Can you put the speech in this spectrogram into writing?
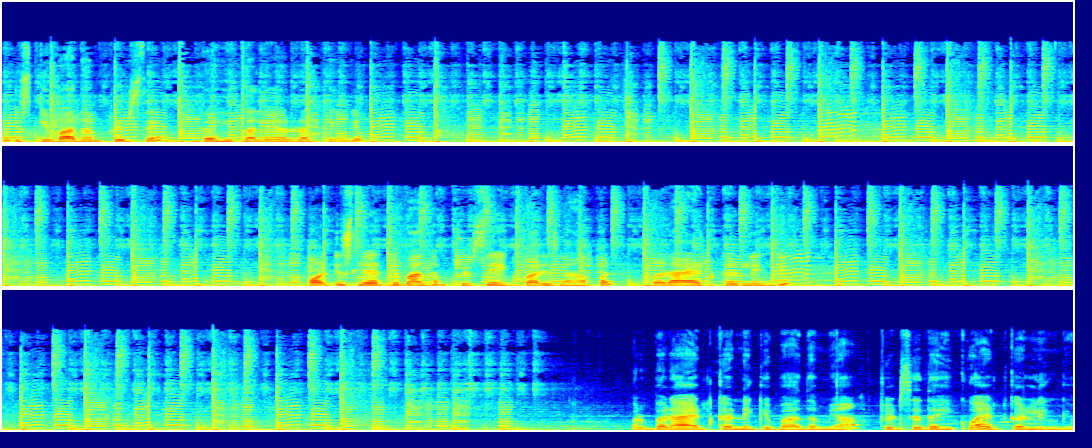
तो इसके बाद हम फिर से दही का लेयर रखेंगे। और इस लेयर के बाद हम फिर से एक बार इस यहाँ पर बड़ा ऐड कर लेंगे। और बड़ा ऐड करने के बाद हम यहाँ फिर से दही को ऐड कर लेंगे।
